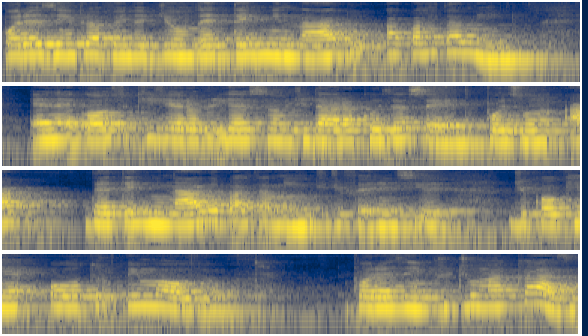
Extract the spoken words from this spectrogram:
Por exemplo, a venda de um determinado apartamento é negócio que gera obrigação de dar a coisa certa, pois um determinado apartamento diferencia de qualquer outro imóvel, por exemplo, de uma casa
